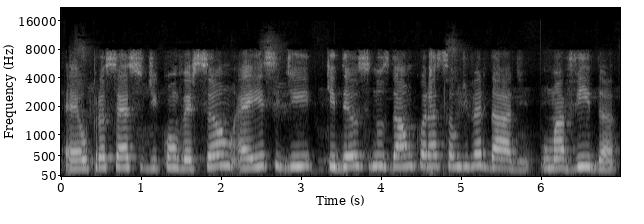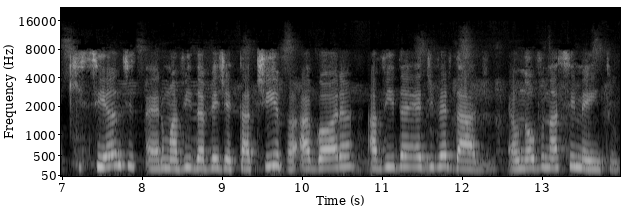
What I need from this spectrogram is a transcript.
é, o processo de conversão é esse de que Deus nos dá um coração de verdade, uma vida que se antes era uma vida vegetativa, agora a vida é de verdade, é o novo nascimento.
